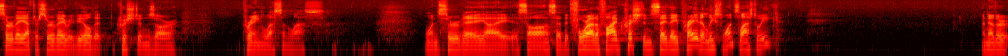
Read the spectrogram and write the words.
Survey after survey reveal that Christians are praying less and less. One survey I saw said that four out of five Christians say they prayed at least once last week. Another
